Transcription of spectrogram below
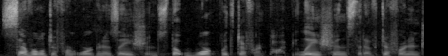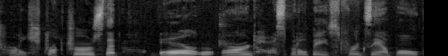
several different organizations that work with different populations, that have different internal structures, that are or aren't hospital based, for example,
